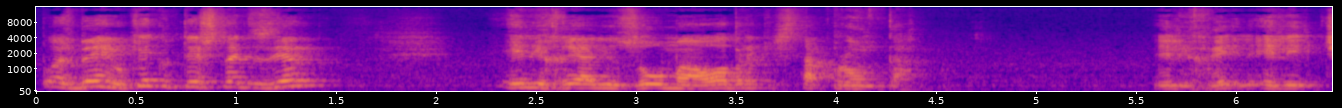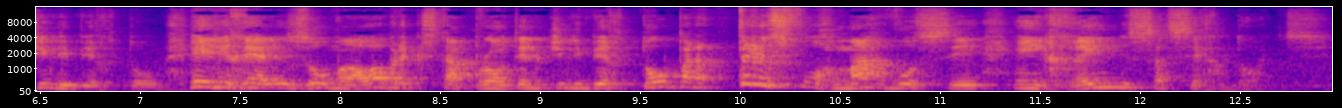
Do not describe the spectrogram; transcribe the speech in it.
Pois bem, o que, que o texto está dizendo? ele realizou uma obra que está pronta. Ele, ele te libertou. Ele realizou uma obra que está pronta. Ele te libertou para transformar você em reino e sacerdote.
